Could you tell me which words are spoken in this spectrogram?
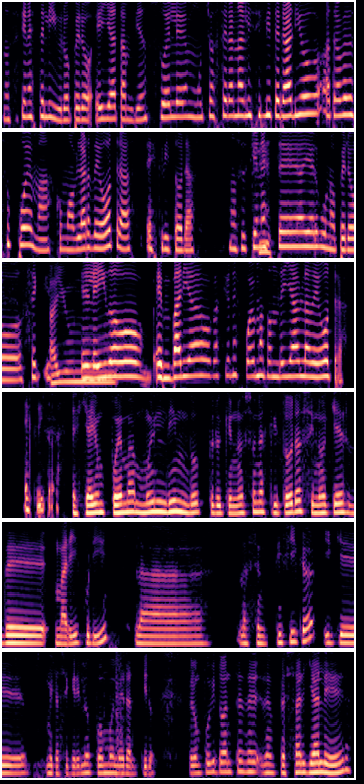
no sé si en este libro, pero ella también suele mucho hacer análisis literario a través de sus poemas, como hablar de otras escritoras. No sé si en este hay alguno, pero sé que he leído en varias ocasiones poemas donde ella habla de otras escritoras. Es que hay un poema muy lindo, pero que no es una escritora, sino que es de Marie Curie, la, científica, y que, mira, si queréis lo podemos leer al tiro. Pero un poquito antes de, empezar ya a leer,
